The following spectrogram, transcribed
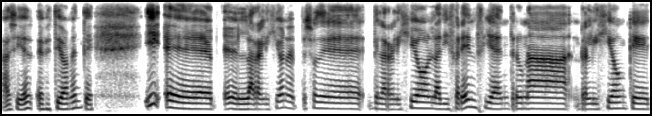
así es, efectivamente. Y eh, la religión, el peso de, la religión, la diferencia entre una religión que,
